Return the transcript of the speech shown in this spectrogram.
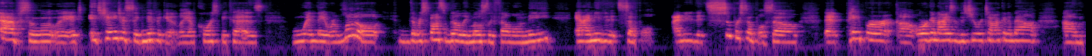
Absolutely. It, it changes significantly, of course, because when they were little, the responsibility mostly fell on me and I needed it simple. I needed it super simple. So that paper uh, organizer that you were talking about, um,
